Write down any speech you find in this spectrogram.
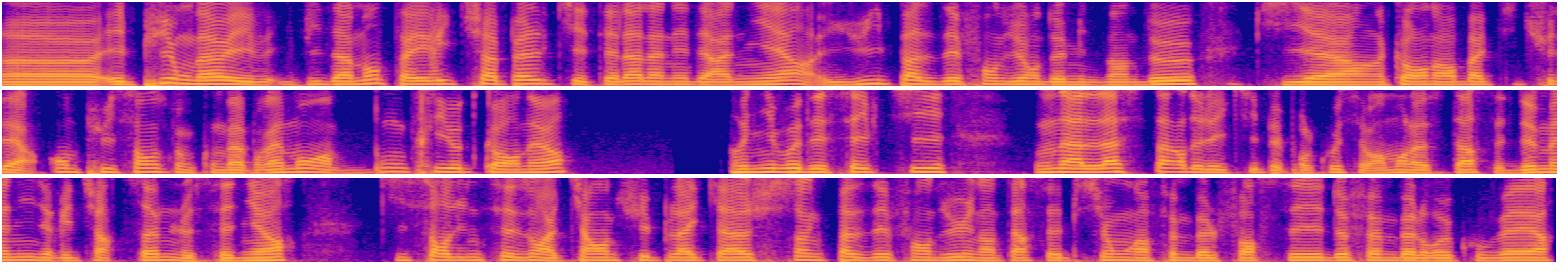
Euh, et puis on a évidemment Tyreek Chappell qui était là l'année dernière, 8 passes défendues en 2022, qui est un cornerback titulaire en puissance. Donc on a vraiment un bon trio de corner. Au niveau des safety, on a la star de l'équipe, et pour le coup c'est vraiment la star, c'est Demani Richardson, le senior, qui sort d'une saison à 48 plaquages, 5 passes défendues, une interception, un fumble forcé, deux fumbles recouverts.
